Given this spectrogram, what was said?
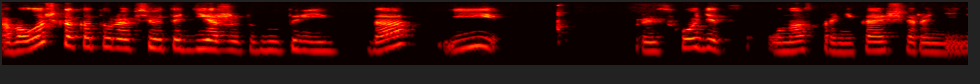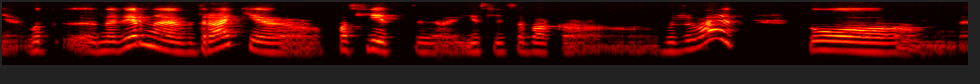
оболочка, которая все это держит внутри, да, и происходит у нас проникающее ранение. Вот, э, наверное, в драке впоследствии, если собака выживает, то э,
